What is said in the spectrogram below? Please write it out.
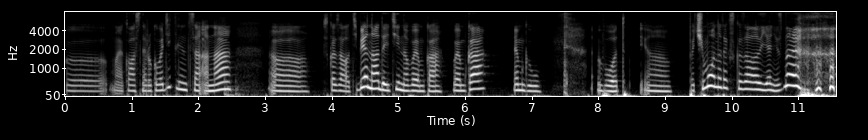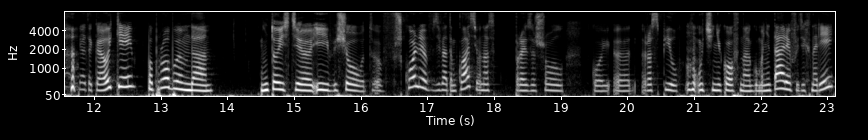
э, моя классная руководительница, она э, сказала, тебе надо идти на ВМК. ВМК МГУ. Вот. Э, Почему она так сказала, я не знаю. Я такая, окей, попробуем, да. Ну, то есть, э, и еще вот в школе, в девятом классе у нас произошел такой э, распил учеников на гуманитариев и технарей,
